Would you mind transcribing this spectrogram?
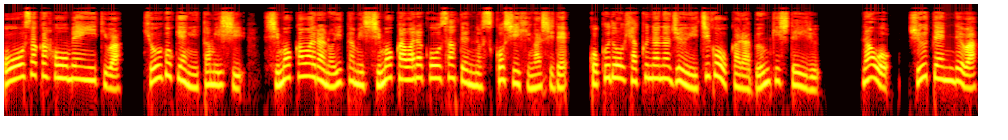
大阪方面行きは兵庫県伊丹市、下河原の伊丹下河原交差点の少し東で、国道171号から分岐している。なお、終点では、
